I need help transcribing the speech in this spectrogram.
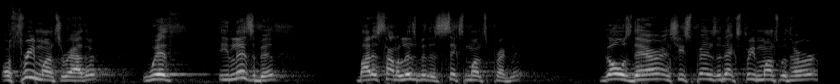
or three months rather, with Elizabeth, by this time, Elizabeth is six months pregnant, goes there and she spends the next three months with her,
